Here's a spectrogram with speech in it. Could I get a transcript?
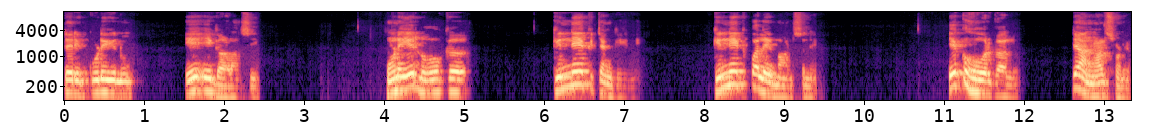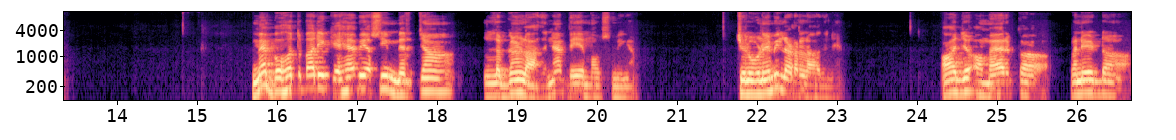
ਤੇਰੀ ਕੁੜੀ ਨੂੰ, ਇਹ ਇਹ ਗਾਲਾਂ ਸੀ। ਹੁਣ ਇਹ ਲੋਕ ਕਿੰਨੇ ਕੁ ਚੰਗੇ ਨੇ, ਕਿੰਨੇ ਕੁ ਭਲੇ ਮਾਨਸ ਨੇ। ਇੱਕ ਹੋਰ ਗੱਲ ਧਿਆਨ ਨਾਲ ਸੁਣਿਓ। ਮੈਂ ਬਹੁਤ ਵਾਰੀ ਕਿਹਾ ਵੀ ਅਸੀਂ ਮਿਰਚਾਂ ਲੱਗਣ ਲਾ ਦਿੰਦੇ ਆ ਬੇਮੌਸਮੀਆਂ। ਚਲੂਣੇ ਵੀ ਲੜਨ ਲਾ ਦਿੰਦੇ ਆ। ਅੱਜ America, Canada,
